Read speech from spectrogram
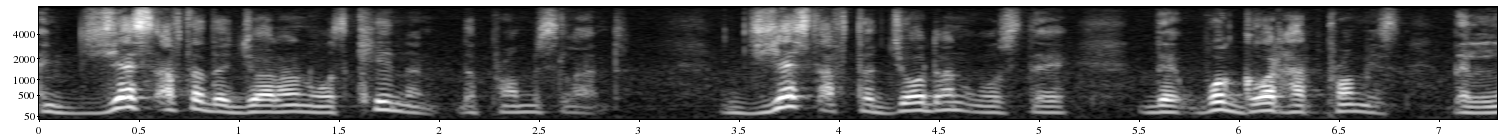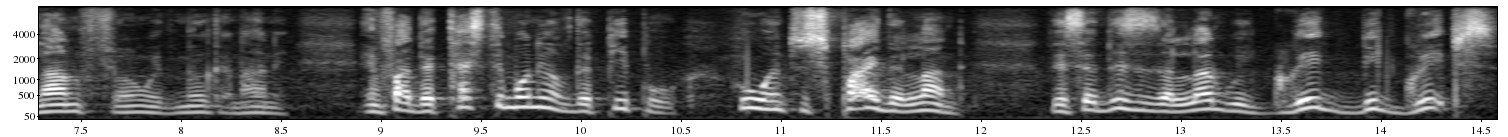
And just after the Jordan was Canaan, the promised land. Just after Jordan was the, the what God had promised, the land flowing with milk and honey. In fact, the testimony of the people who went to spy the land, they said this is a land with great big grapes.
